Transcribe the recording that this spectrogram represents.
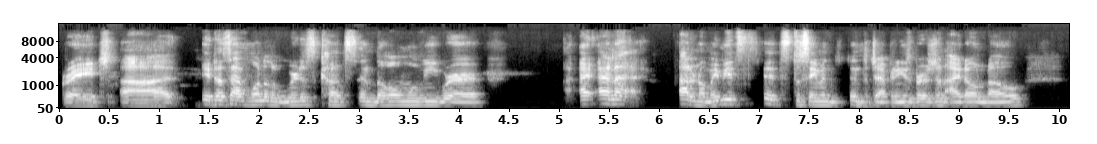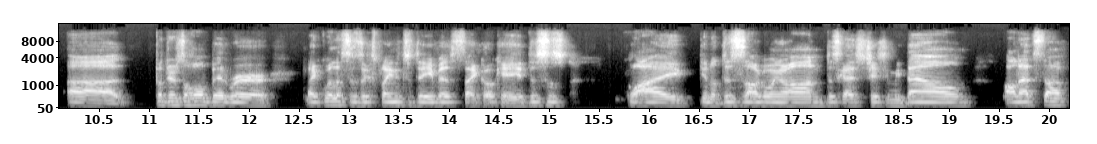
great. Uh, it does have one of the weirdest cuts in the whole movie where, I, and I, I don't know, maybe it's it's the same in, in the Japanese version. I don't know, uh, but there's a whole bit where like Willis is explaining to Davis, like, okay, this is why, you know, this is all going on. This guy's chasing me down, all that stuff.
